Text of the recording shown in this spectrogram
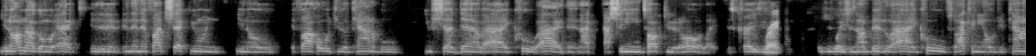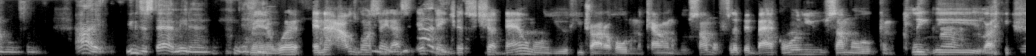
you know, I'm not gonna act. And then if I check you on, you know, if I hold you accountable, you shut down. Like, all right, cool. All right, then I, I shouldn't even talk to you at all. Like, it's crazy. Right. Like, situations I've been like, all right, cool. So I can't even hold you accountable. So, all right, you can just stab me then. Man, what? And I was gonna say that's if they just shut down on you. If you try to hold them accountable, some will flip it back on you. Some will completely like.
